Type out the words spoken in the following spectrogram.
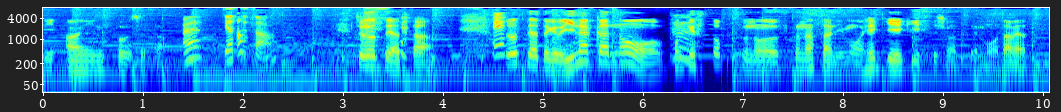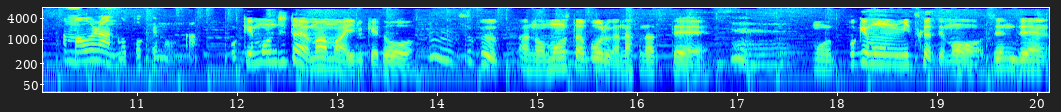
う、いアンインストールしちゃっい。え？やってた？んた。ちょろっとやった。え？ちょろっとやったけど、田舎のポケストップの少なさにもう辟易してしまって、もうダメだった。あ、マオランの？ポケモンが。ポケモン自体はまあまあいるけど、うん。ぐ、あの、モンスターボールがなくなって、へもう、ポケモン見つかっても、全然、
